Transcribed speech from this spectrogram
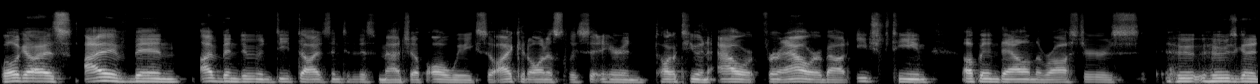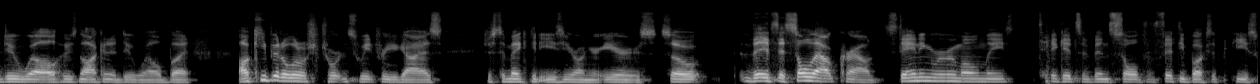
Well, guys, I've been I've been doing deep dives into this matchup all week, so I could honestly sit here and talk to you an hour for an hour about each team up and down the rosters, who who's going to do well, who's not going to do well. But I'll keep it a little short and sweet for you guys, just to make it easier on your ears. So it's a sold out crowd, standing room only tickets have been sold for 50 bucks a piece,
